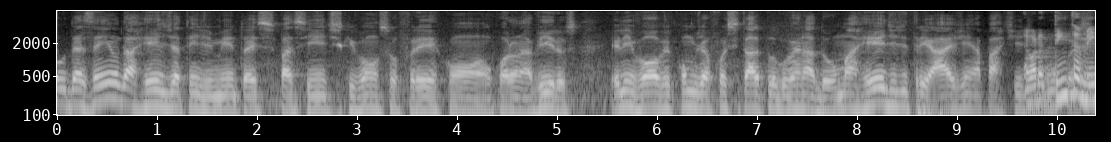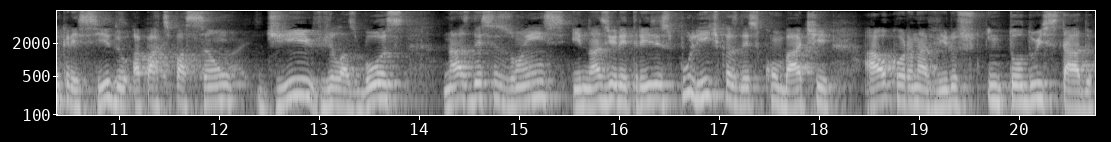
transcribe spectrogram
o desenho da rede de atendimento a esses pacientes que vão sofrer com o coronavírus, ele envolve, como já foi citado pelo governador, uma rede de triagem a partir de. Agora, tem também crescido a participação de Vilas Boas nas decisões e nas diretrizes políticas desse combate ao coronavírus em todo o estado.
